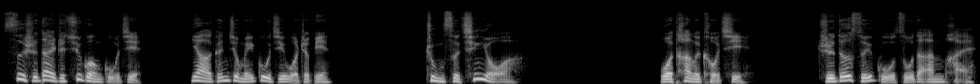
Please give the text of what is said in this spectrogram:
似是带着去逛古界，压根就没顾及我这边。重色轻友啊！我叹了口气，只得随古族的安排。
